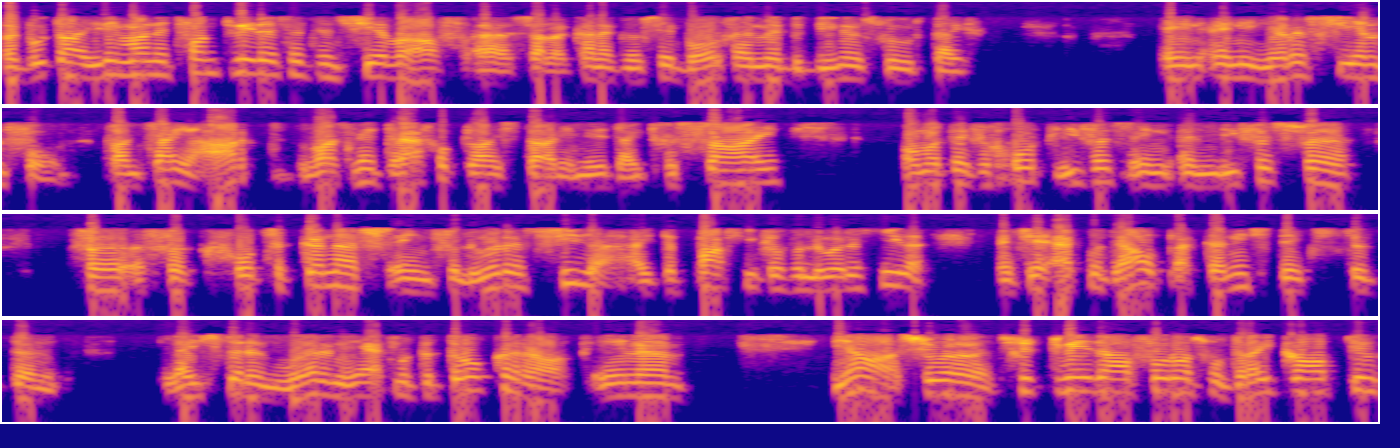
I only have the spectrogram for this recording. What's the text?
wat Boeta hierdie man het van 2007 af uh, sal ek kan ek nou sê borg hy met bedieningsvoertuig. En en die Here seën vir hom, want sy hart was net reg op daai stadium, hy het gesaai omdat hy vir God lief is en en lief is vir vir vir God se kinders en verlore siele. Hy het 'n passie vir verlore siele en sê ek moet help. Ek kan nie net sit en luister en hoor nie. Ek moet betrokke raak. En ehm um, ja, so so twee dae voor ons moet ry Kaap toe.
